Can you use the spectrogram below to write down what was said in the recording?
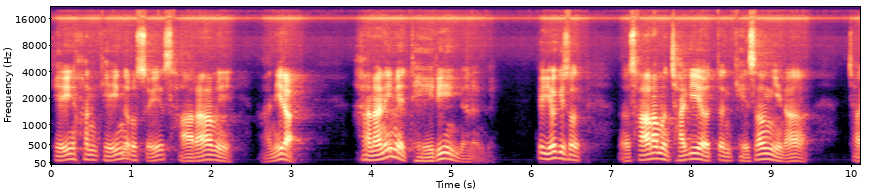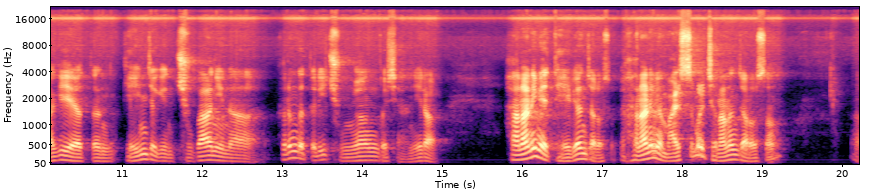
개인 한 개인으로서의 사람이 아니라 하나님의 대리인이라는 거예요. 그러니까 여기서 어, 사람은 자기의 어떤 개성이나 자기의 어떤 개인적인 주관이나 그런 것들이 중요한 것이 아니라 하나님의 대변자로서 그 하나님의 말씀을 전하는 자로서 어,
